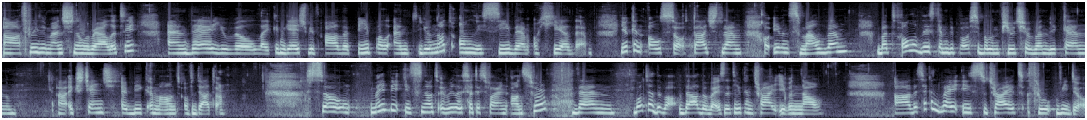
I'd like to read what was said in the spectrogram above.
uh, three-dimensional reality. And there you will like engage with other people and you not only see them or hear them. You can also touch them or even smell them. But all of this can be possible in future when we can uh, exchange a big amount of data. So maybe it's not a really satisfying answer, then what are the, the other ways that you can try even now? Uh, the second way is to try it through video.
